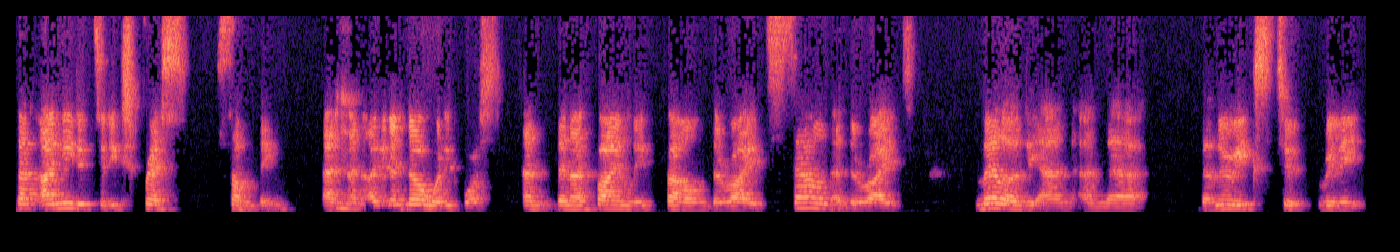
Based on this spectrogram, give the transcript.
that I needed to express something, and, Mm. and I didn't know what it was. And then I finally found the right sound and the right melody and and uh, the lyrics to really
